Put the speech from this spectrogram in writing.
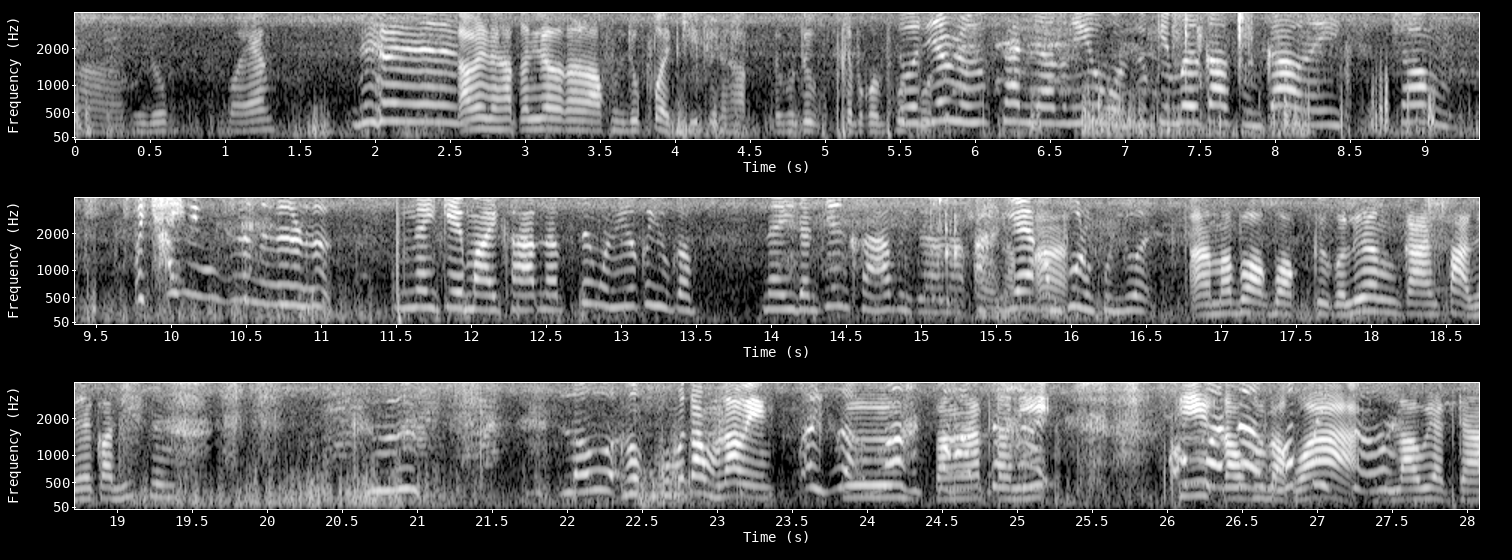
อ่าคุณดุ๊กมายังเราเลยนะครับ ตอนนี้เรากำลังรอคุณดุ๊กเปิดคลิปอยู่นะครับเดี๋ยวคุณดุ๊กจะเป็นคนสพูดวัสพูดีดท่านผู้ชมทุกท่านนะครับตอนนี้อยู่ผมซูเกมเมอร์909 ในช่อง ไม่ใช่นี่ในเกม Minecraft นะครับ ซึ่งวันนี้เราก็อยู่กับในดันเจียนคราฟอีกแล้วนะครับอะแยกคำพูดของคุณด้วย อ่ามาบอกบอกเกี่ยวกับเรื่องการปราบเรือก่อนนิดนึงคือเราอะผมผมไม่ต้องผมเล่าเอง ไม่สาคือมารถฟังนะครับตอนนี้ ที่เราเคยบอกว่าเราอยากจะ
